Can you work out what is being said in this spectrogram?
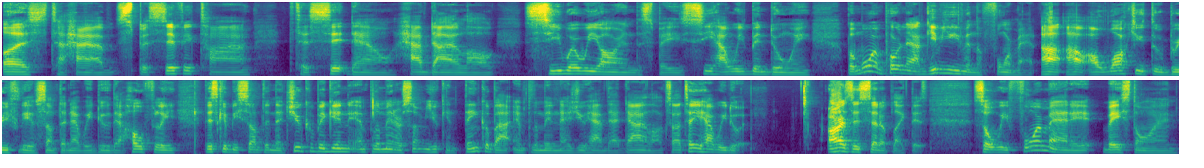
us to have specific time to sit down, have dialogue, see where we are in the space, see how we've been doing. But more importantly, I'll give you even the format. I'll, I'll, I'll, walk you through briefly of something that we do that hopefully this could be something that you could begin to implement or something you can think about implementing as you have that dialogue. So I'll tell you how we do it. Ours is set up like this. So we format it based on,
